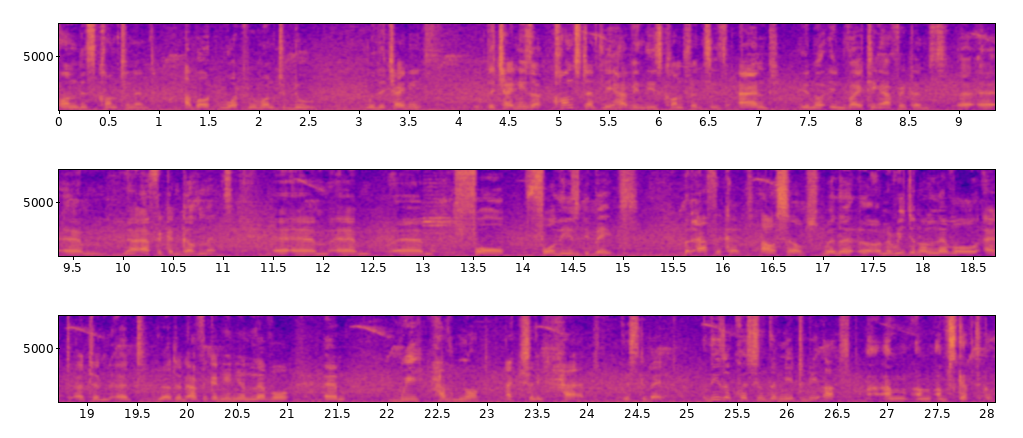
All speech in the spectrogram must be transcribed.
on this continent about what we want to do with the Chinese. The Chinese are constantly having these conferences and, you know, inviting Africans, uh, uh, um, you know, African governments for for these debates. But Africans ourselves, whether uh, on a regional level, at, at, an, at, at an African Union level, um, we have not actually had this debate. These are questions that need to be asked. I'm, I'm, I'm skeptical.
